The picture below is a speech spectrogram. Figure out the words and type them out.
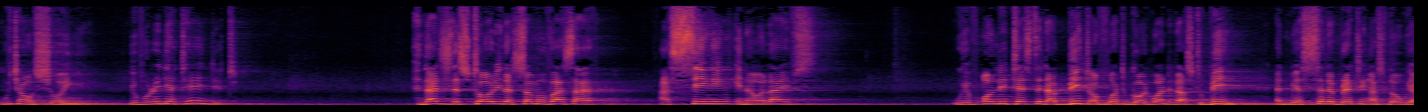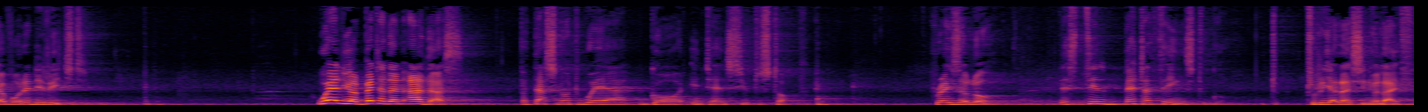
which I was showing you. You've already attained it. And that is the story that some of us are, are singing in our lives. We have only tested a bit of what God wanted us to be, and we are celebrating as though we have already reached. Well, you are better than others, but that's not where God intends you to stop. Praise the Lord. There's still better things to go to, to realize in your life.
